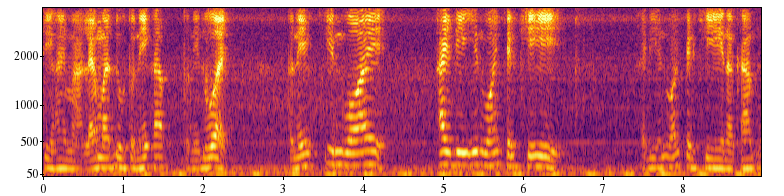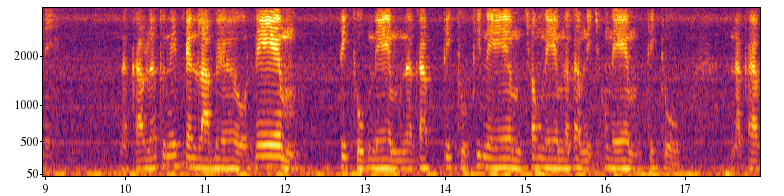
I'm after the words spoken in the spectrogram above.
ที่ให้มาแล้วมาดูตัวนี้ครับตัวนี้ด้วย ตัวนี้ invoice id invoice เป็น key id invoice เป็น key นะครับนี่นะครับแล้วตัวนี้เป็น label name ติ๊กถูก name นะครับติ๊กถูกที่ name ช่อง name นะครับนี่ช่อง name ติ๊กถูกนะครับ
